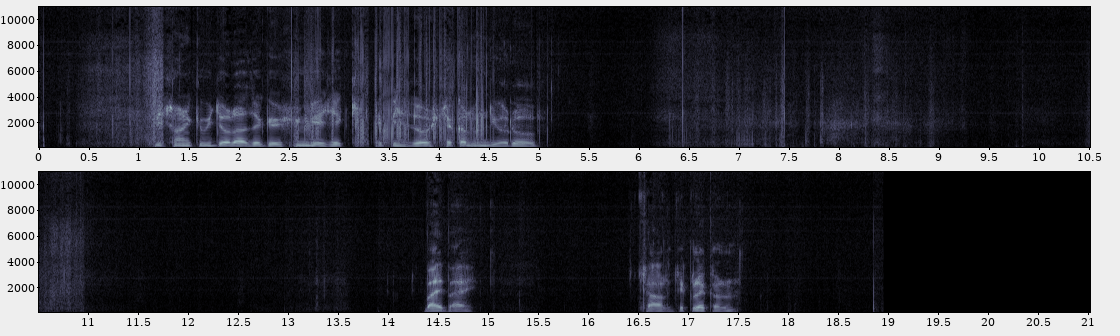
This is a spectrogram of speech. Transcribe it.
Bir sonraki videolarda görüşünceye dek hepinize hoşçakalın diyorum. Bye bye. Charlie, kalın.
